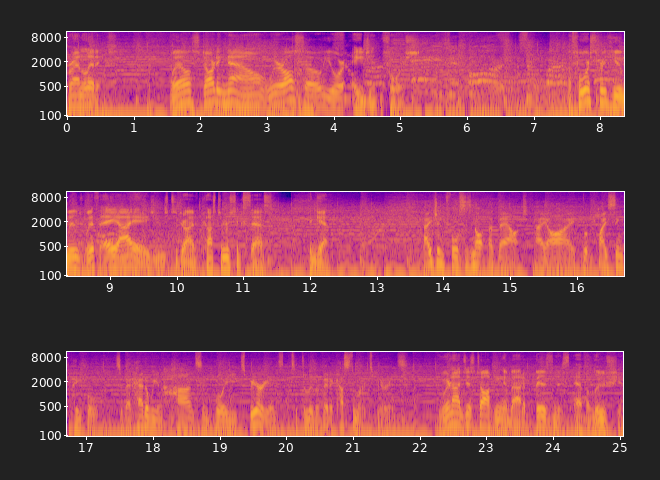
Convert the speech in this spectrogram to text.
for analytics. Well, starting now, we're also your agent force. A force for humans with AI agents to drive customer success together. Agentforce is not about AI replacing people. It's about how do we enhance employee experience to deliver better customer experience. We're not just talking about a business evolution.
